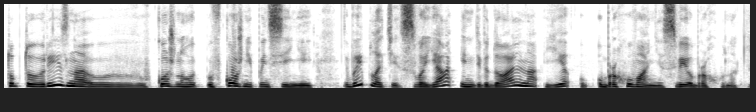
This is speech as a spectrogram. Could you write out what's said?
Тобто різна в кожного в кожній пенсійній виплаті своя індивідуальна є обрахування, свій обрахунок є.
